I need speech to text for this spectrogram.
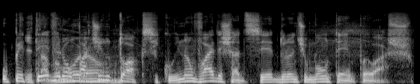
O PT virou um partido tóxico e não vai deixar de ser durante um bom tempo, eu acho.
